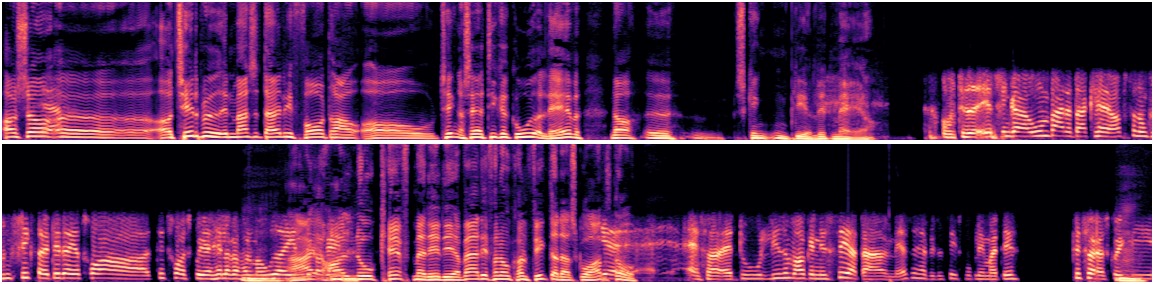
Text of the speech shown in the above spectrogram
og så Ja. øh, og tilbyde en masse dejlige foredrag og ting og sager, de kan gå ud og lave, når øh, skinken bliver lidt mager. Og det ved jeg, jeg tænker umiddelbart, at der kan opstå nogle konflikter i det der. Jeg tror, det tror jeg sgu, jeg hellere vil holde mig ud af. Nej, hold nu kæft med det der. Hvad er det for nogle konflikter, der skulle opstå? Ja, altså, at du ligesom organiserer, der er en masse habilitetsproblemer i det. Det tør jeg sgu ikke lige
